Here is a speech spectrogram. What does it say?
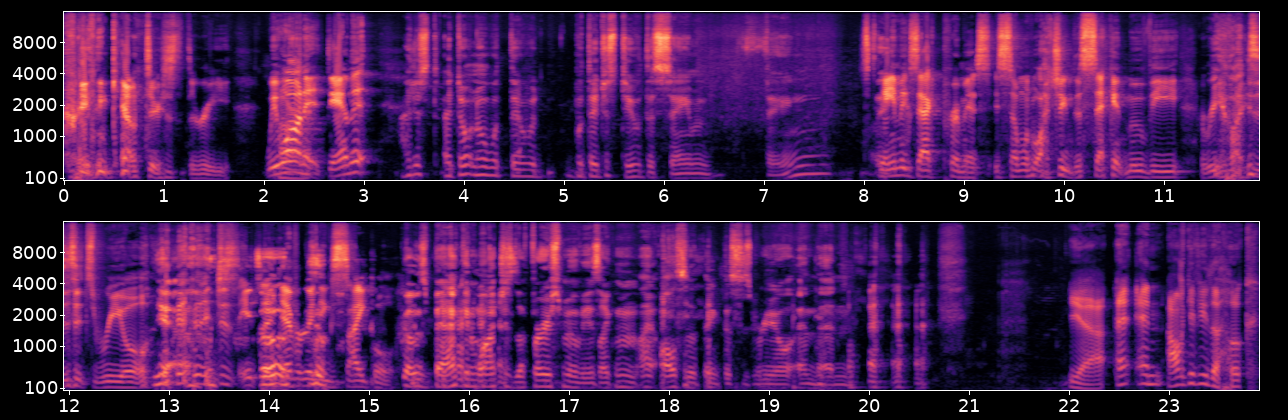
Grave Encounters 3 we All want right. it damn it I just I don't know what they would would they just do the same thing same exact premise is someone watching the second movie realizes it's real. Yeah, it just it's a never-ending cycle. Goes back and watches the first movie. Is like, mm, I also think this is real, and then yeah, and, and, I'll give you the hook.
